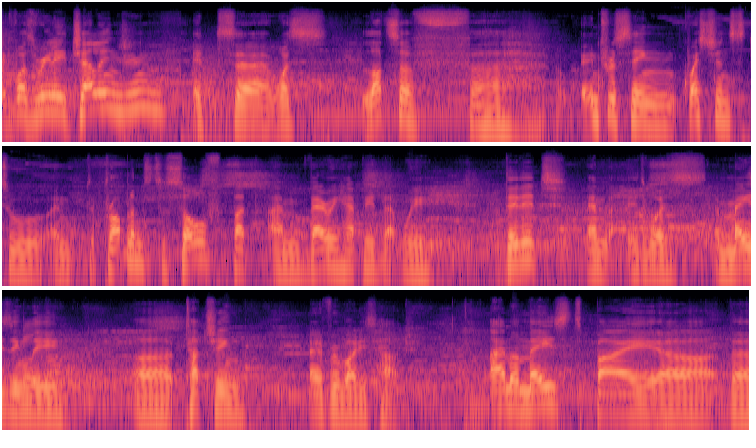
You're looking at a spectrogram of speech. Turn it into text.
It was really challenging. It uh, was lots of uh, interesting questions to and problems to solve, but I'm very happy that we did it, and it was amazingly uh, touching everybody's heart. I'm amazed by uh, the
